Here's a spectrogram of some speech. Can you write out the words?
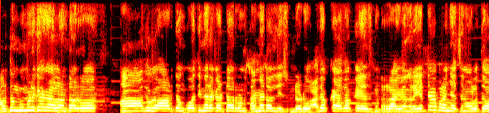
అర్థం గుమ్మడికాయ కావాలంటారు ఆ అదొక అర్థం కొత్తిమీర కట్టారు. రెండు టమాటాలు తీసుకుంటాడు. అదొక్క అదొక్క వేసుకుంటారు రాఘవేంద్ర. ఎట్ట వ్యాపారం చేస్తాను వాళ్ళతో?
